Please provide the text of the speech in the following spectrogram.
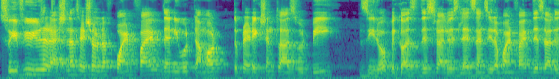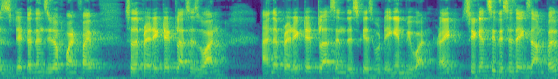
so if you use a rational threshold of 0.5 then you would come out the prediction class would be 0 because this value is less than 0.5 this value is greater than 0.5 so the predicted class is 1 and the predicted class in this case would again be 1 right? So you can see this is the example.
